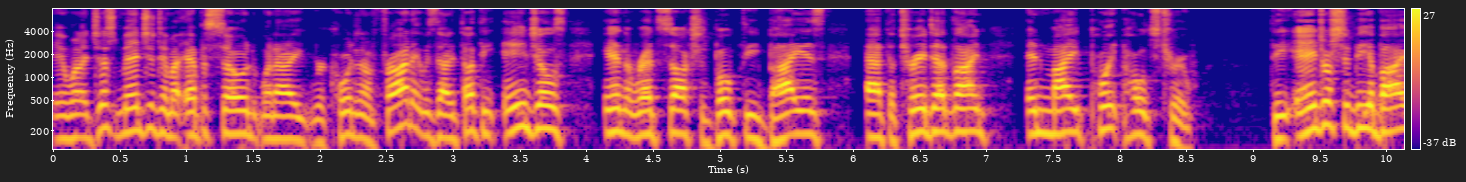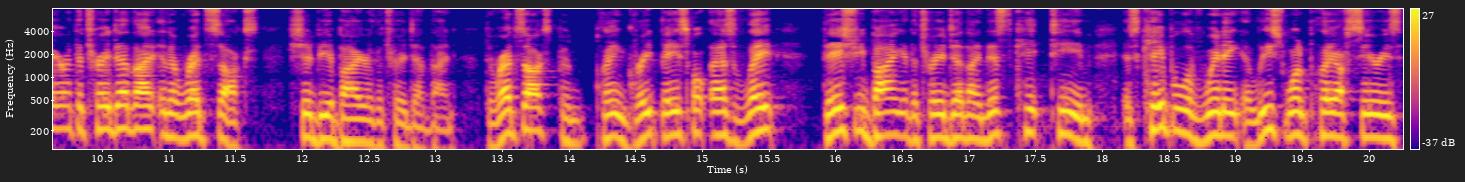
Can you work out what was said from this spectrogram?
And what I just mentioned in my episode when I recorded on Friday was that I thought the Angels and the Red Sox should both be buyers at the trade deadline. And my point holds true. The Angels should be a buyer at the trade deadline, and the Red Sox should be a buyer at the trade deadline. The Red Sox been playing great baseball as of late. They should be buying at the trade deadline. This team is capable of winning at least one playoff series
